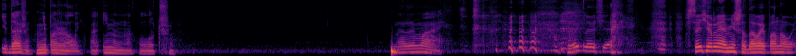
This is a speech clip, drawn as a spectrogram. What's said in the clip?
И даже не пожалуй, а именно лучший. Нажимай. Выключай. Все херня, Миша, давай по новой.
